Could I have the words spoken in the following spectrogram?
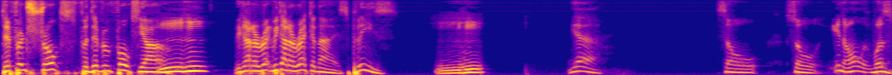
Different strokes for different folks, y'all. Mm-hmm. We gotta re- we gotta recognize, please. Mm-hmm. Yeah. So so you know it was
